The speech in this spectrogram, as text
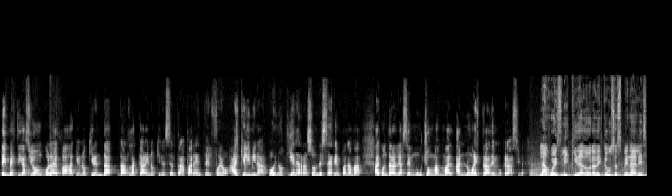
de investigación, cola de paja, que no quieren dar la cara y no quieren ser transparentes. El fuero hay que eliminar. Hoy no tiene razón de ser en Panamá. Al contrario, le hace mucho más mal a nuestra democracia. La juez liquidadora de causas penales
